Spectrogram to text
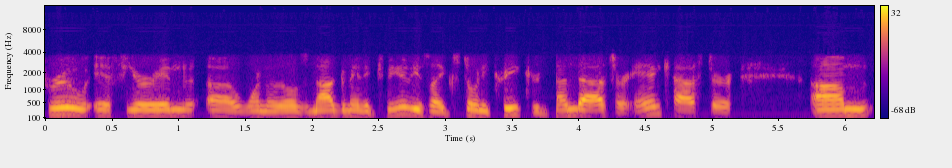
true if you're in uh, one of those amalgamated communities like Stoney Creek or Dundas or Ancaster. Um,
